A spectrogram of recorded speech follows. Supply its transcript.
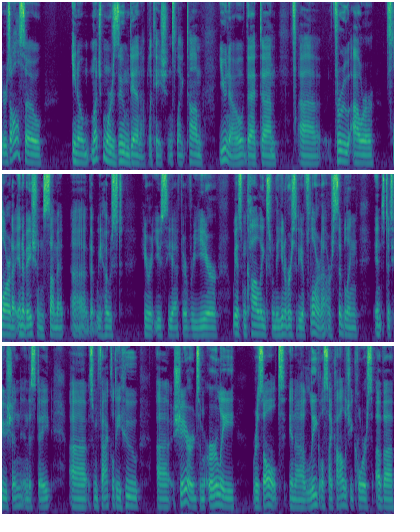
there's also you know much more zoomed in applications like Tom. You know that um, uh, through our Florida Innovation Summit uh, that we host here at UCF every year. We have some colleagues from the University of Florida, our sibling institution in the state, uh, some faculty who uh, shared some early results in a legal psychology course of a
